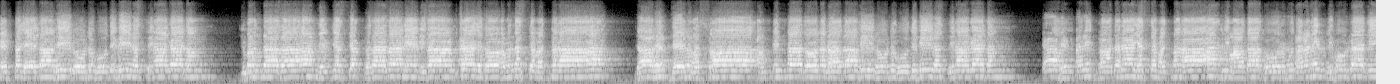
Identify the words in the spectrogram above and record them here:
निष्टयेताभिरोषभूतिभिरस्विनागतम् युवन्दासाम् दिव्यस्य प्रसादने विसाङ्क्षायतो अमृतस्य मध्मना। याभिर्धेनुमस्वा अम्बिन्दतो न नाताभिरोषभूतिभिरस्विनागतम् याभिः परिध्वातन यस्य मध्मना द्विमाता तोर्षु तरणिर्विभूषति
